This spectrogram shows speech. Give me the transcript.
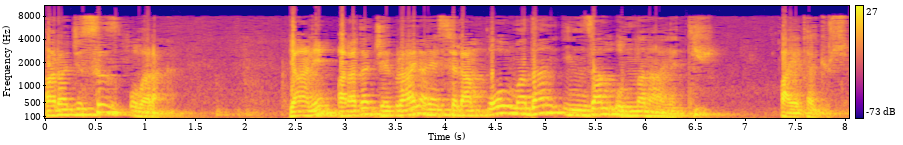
aracısız olarak yani arada Cebrail aleyhisselam olmadan inzal olunan ayettir. Ayetel Kürsü.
